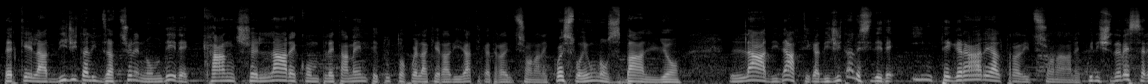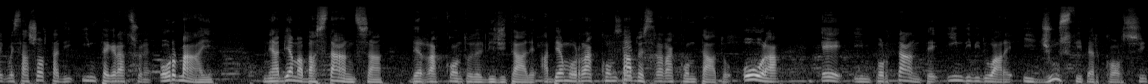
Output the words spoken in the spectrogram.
perché la digitalizzazione non deve cancellare completamente tutta quella che era la didattica tradizionale. Questo è uno sbaglio. La didattica digitale si deve integrare al tradizionale, quindi ci deve essere questa sorta di integrazione. Ormai ne abbiamo abbastanza del racconto del digitale, abbiamo raccontato e straraccontato. Ora è importante individuare i giusti percorsi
